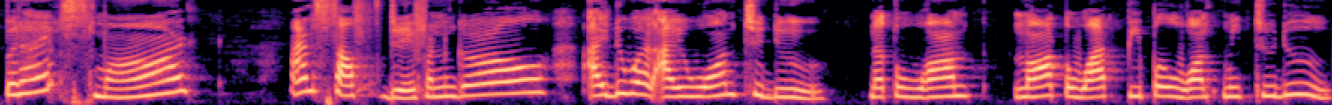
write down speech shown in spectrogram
But I am smart. I'm self-driven girl. I do what I want to do, not want not what people want me to do.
